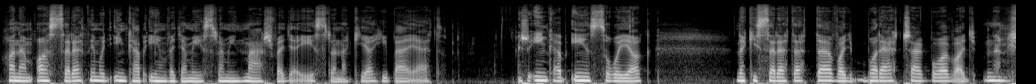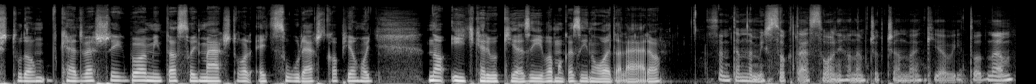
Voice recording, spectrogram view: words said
hanem azt szeretném, hogy inkább én vegyem észre, mint más vegye észre neki a hibáját. És inkább én szóljak neki szeretettel, vagy barátságból, vagy nem is tudom, kedvességből, mint az, hogy mástól egy szúrást kapjon, hogy na, így kerül ki az Éva magazin oldalára. Szerintem nem is szoktál szólni, hanem csak csendben kiavítod, nem?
